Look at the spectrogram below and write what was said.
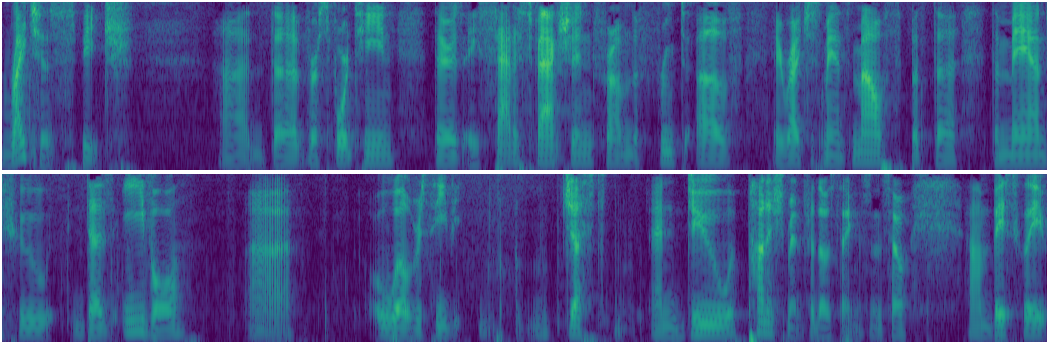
righteous speech. Uh, the verse 14, there's a satisfaction from the fruit of a righteous man's mouth, but the the man who does evil uh, will receive just and due punishment for those things. And so, um, basically,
